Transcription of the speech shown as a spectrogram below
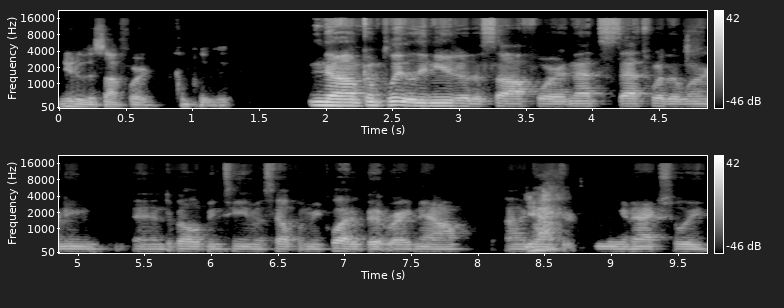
new to the software completely? No, I'm completely new to the software, and that's that's where the learning and developing team is helping me quite a bit right now. I'm yeah. and actually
